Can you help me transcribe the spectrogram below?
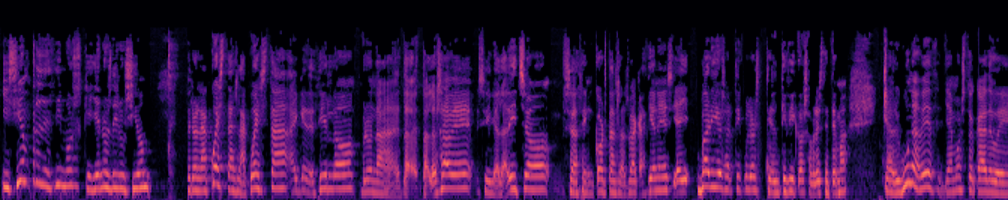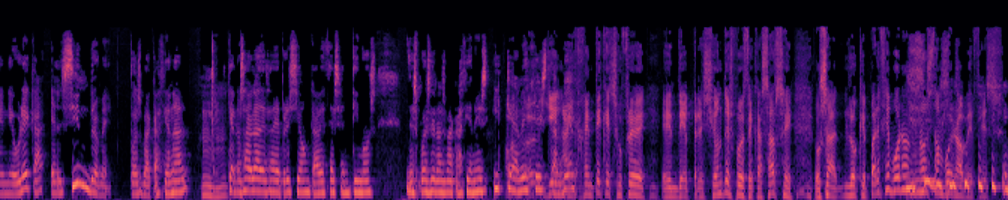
y siempre decimos que llenos de ilusión, pero la cuesta es la cuesta, hay que decirlo. Bruna lo sabe, Silvia lo ha dicho, se hacen cortas las vacaciones y hay varios artículos científicos sobre este tema que alguna vez ya hemos tocado en Eureka, el síndrome postvacacional, que nos habla de esa depresión que a veces sentimos después de las vacaciones y que a veces Oye, también Hay gente que sufre eh, depresión después de casarse. O sea, lo que parece bueno no es tan bueno a veces.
